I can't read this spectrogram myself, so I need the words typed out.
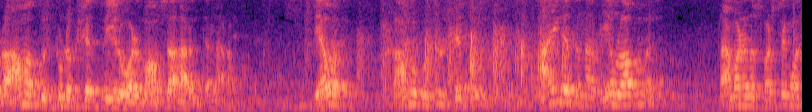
రామకృష్ణుడు క్షత్రియులు వాళ్ళు మాంసాహారం తిన్నారమ్మ. దేవత రామకృష్ణుడు క్షత్రియులు. హాయిగా తిన్నారు. ఏం లోపం లేదు రామాయణం స్పష్టంగా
